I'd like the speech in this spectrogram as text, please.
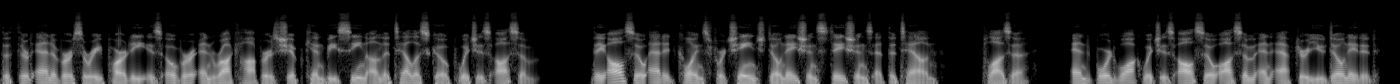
the third anniversary party is over and Rockhopper's ship can be seen on the telescope which is awesome. They also added coins for change donation stations at the town, plaza, and boardwalk which is also awesome and after you donated,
